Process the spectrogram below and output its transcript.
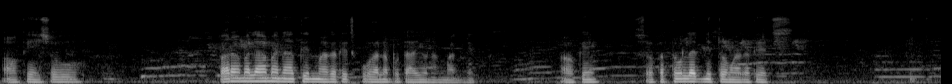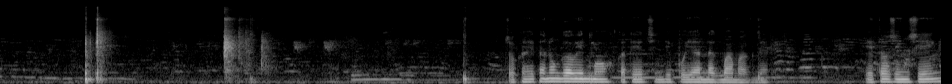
Okay, so para malaman natin mga katits, kuha lang po tayo ng magnet. Okay? So katulad nito mga katits. So kahit anong gawin mo, katits, hindi po yan nagmamagnet. Ito sing-sing.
